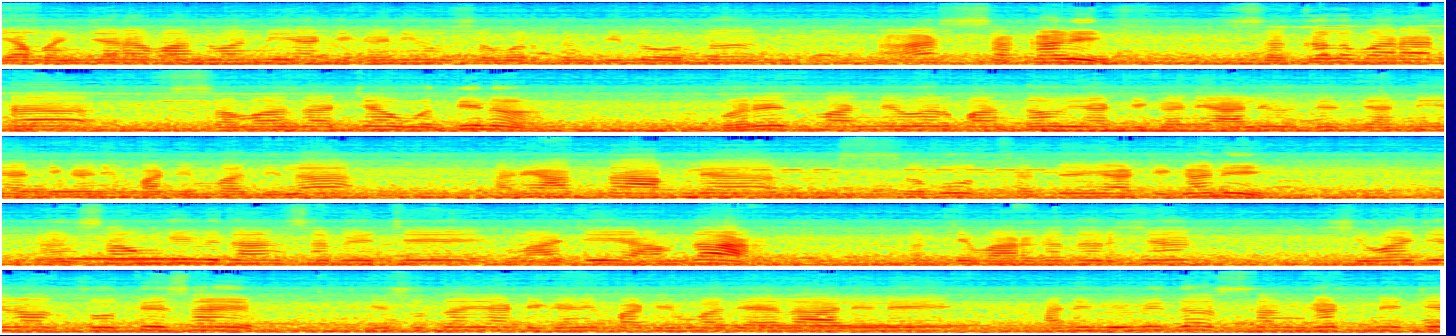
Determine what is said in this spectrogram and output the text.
या बंजारा बांधवांनी या ठिकाणी येऊन समर्थन दिलं होतं. आज सकाळी सकल मराठा समाजाच्या वतीनं बरेच मान्यवर बांधव या ठिकाणी आले होते. त्यांनी या ठिकाणी पाठिंबा दिला आणि आत्ता आपल्या सबोत सध्या या ठिकाणी घनसावंगी विधानसभेचे माजी आमदार आमचे मार्गदर्शक शिवाजीराव चोते साहेब हे सुद्धा या ठिकाणी पाठिंबा द्यायला आलेले आणि विविध संघटनेचे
